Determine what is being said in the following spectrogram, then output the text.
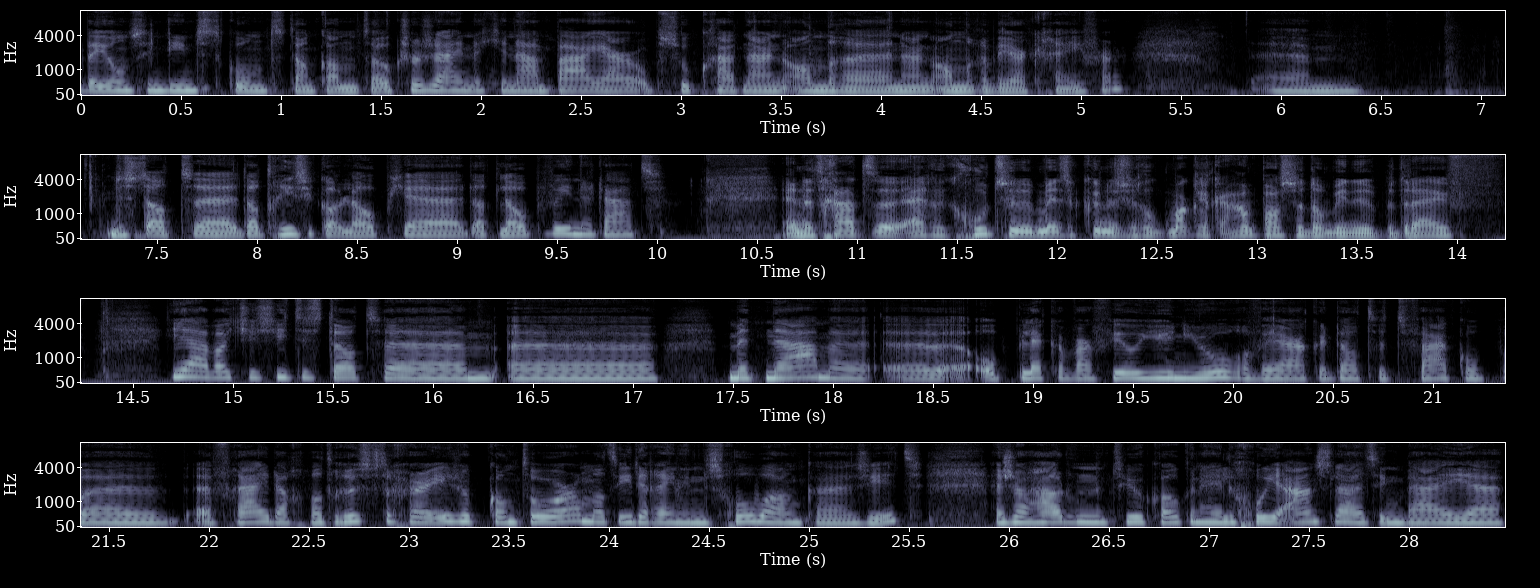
bij ons in dienst komt. Dan kan het ook zo zijn dat je na een paar jaar op zoek gaat naar een andere, naar een andere werkgever. Ehm, dus dat, eh, dat risico loop je, dat lopen we inderdaad. En het gaat eh, eigenlijk goed. Eh, mensen kunnen zich ook makkelijk aanpassen dan binnen het bedrijf. Ja, wat je ziet is dat ehm, eh, met name op plekken waar veel junioren werken... dat het vaak op vrijdag wat rustiger is op kantoor... omdat iedereen in de schoolbank zit. En zo houden we natuurlijk ook een hele goede aansluiting bij...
